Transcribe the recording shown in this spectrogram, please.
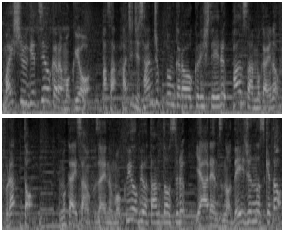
毎週月曜から木曜朝8時30分からお送りしているパンサー向井のフラット。向井さん不在の木曜日を担当するヤーレンズのデイジュンの之介と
